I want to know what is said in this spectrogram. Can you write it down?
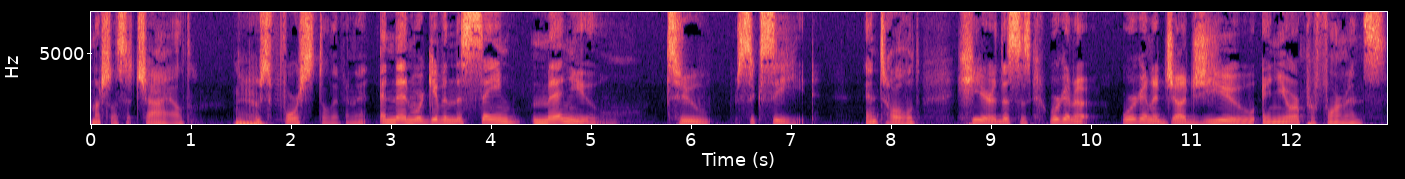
much less a child Yeah. who's forced to live in it. And then we're given the same menu to succeed and told, here, this is, we're going to, we're going to judge you and your performance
